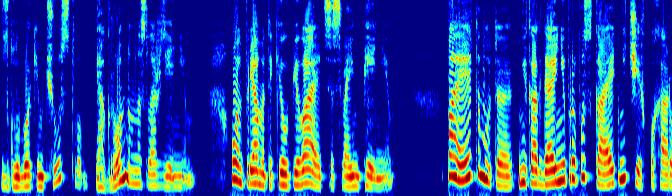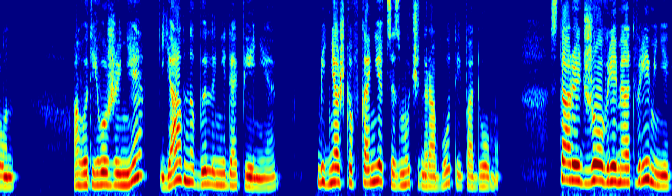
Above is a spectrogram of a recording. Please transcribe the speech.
с глубоким чувством и огромным наслаждением. Он прямо-таки упивается своим пением. Поэтому-то никогда и не пропускает ничьих похорон. А вот его жене явно было не до пения. Бедняжка в конец измучена работой по дому. Старый Джо время от времени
